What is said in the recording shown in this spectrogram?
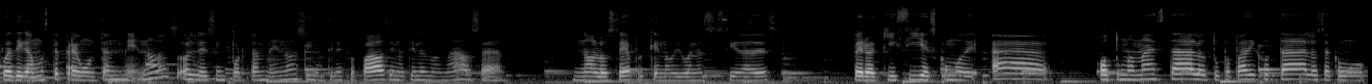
pues digamos te preguntan menos o les importa menos si no tienes papá o si no tienes mamá. O sea, no lo sé porque no vivo en esas sociedades. Pero aquí sí es como de, ah, o tu mamá es tal, o tu papá dijo tal, o sea, como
